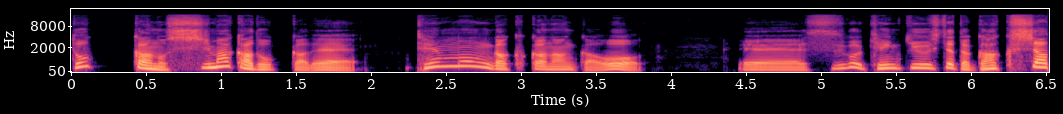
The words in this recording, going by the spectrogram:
どっかの島かどっかで、天文学かなんかを、えーすごい研究してた学者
